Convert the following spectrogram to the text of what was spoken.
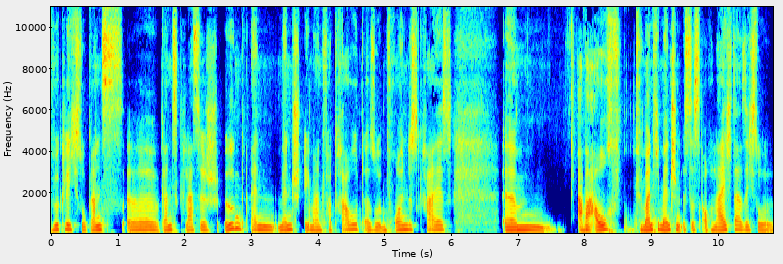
wirklich so ganz, äh, ganz klassisch irgendein Mensch, dem man vertraut, also im Freundeskreis, ähm, aber auch für manche Menschen ist es auch leichter, sich so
